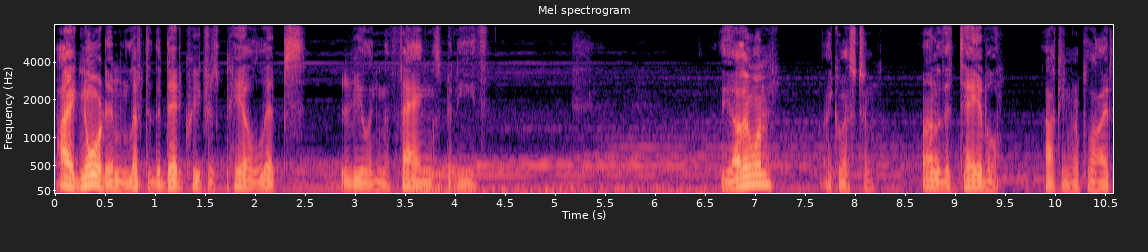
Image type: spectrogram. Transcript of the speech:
I ignored him and lifted the dead creature's pale lips, revealing the fangs beneath. The other one? I questioned. Under the table, Hawking replied.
